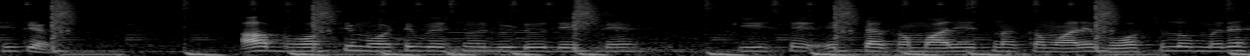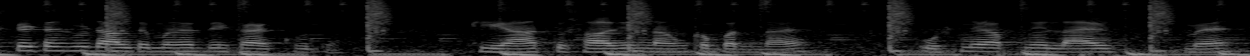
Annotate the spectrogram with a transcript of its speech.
ठीक है? आप बहुत सी मोटिवेशनल वीडियो देखते हैं कि इससे इतना कमा ले, इतना कमा ले। बहुत से लोग मेरे स्टेटस पे डालते मैंने देखा है खुद कि यहाँ तुषारी नाम का बंदा है। उसने अपने लाइफ में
